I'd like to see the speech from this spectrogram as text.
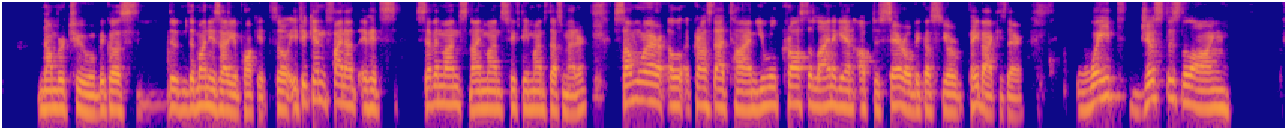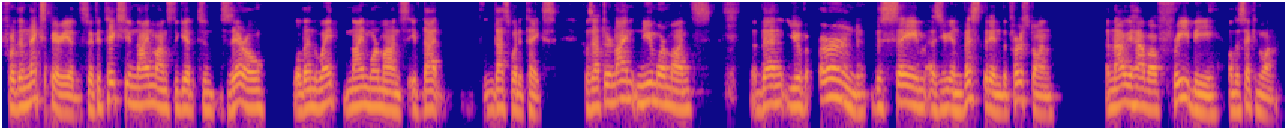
number two because the, the money is out of your pocket. So if you can find out if it's seven months, nine months, 15 months, doesn't matter. Somewhere across that time, you will cross the line again up to zero because your payback is there. Wait just as long for the next period. So if it takes you nine months to get to zero, well then wait nine more months if that that's what it takes. Because after nine new more months, then you've earned the same as you invested in the first one and now you have a freebie on the second one.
